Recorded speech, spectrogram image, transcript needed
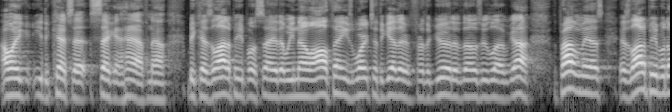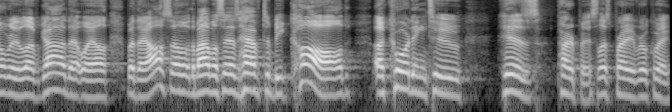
I want you to catch that second half now because a lot of people say that we know all things work together for the good of those who love God. The problem is, is a lot of people don't really love God that well, but they also, the Bible says, have to be called according to his purpose. Let's pray real quick.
